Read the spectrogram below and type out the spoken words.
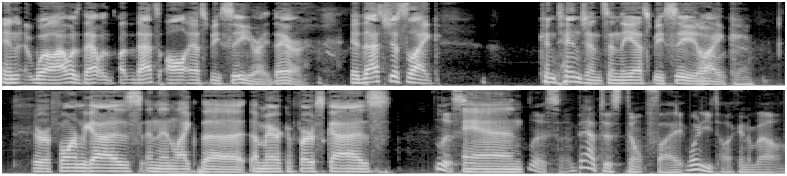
And well, I was that was uh, that's all SBC right there. And that's just like contingents in the SBC, Oh, like okay. the Reformed guys, and then like the America First guys, Listen, and listen. Baptists don't fight. What are you talking about?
